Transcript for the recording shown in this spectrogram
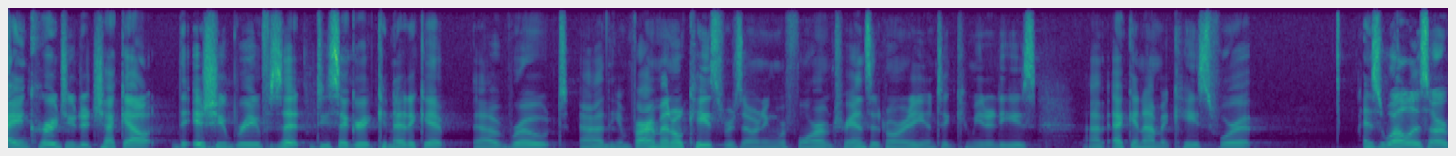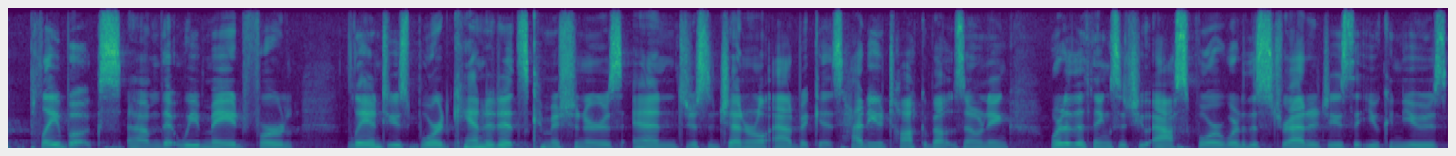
I encourage you to check out the issue briefs that Desegregate Connecticut uh, wrote, uh, the environmental case for zoning reform, transit-oriented communities, um, economic case for it, as well as our playbooks um, that we made for land use board candidates, commissioners, and just general advocates. How do you talk about zoning? What are the things that you ask for? What are the strategies that you can use?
